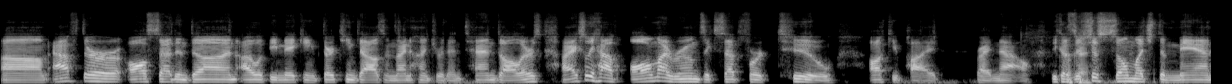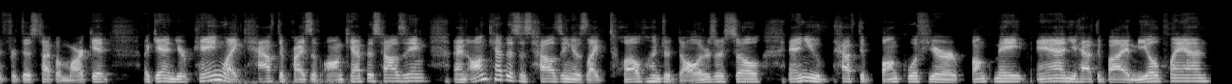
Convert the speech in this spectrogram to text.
Um, after all said and done, I would be making thirteen thousand nine hundred and ten dollars. I actually have all my rooms except for two occupied right now because okay. there's just so much demand for this type of market again, you're paying like half the price of on-campus housing, and on-campus housing is like twelve hundred dollars or so, and you have to bunk with your bunkmate, and you have to buy a meal plan.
